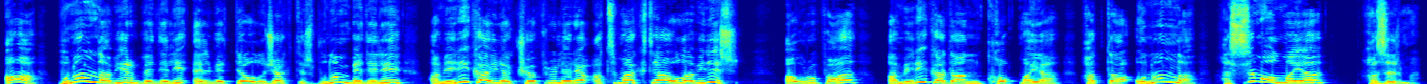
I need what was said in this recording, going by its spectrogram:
Ama bunun da bir bedeli elbette olacaktır. Bunun bedeli Amerika ile köprülere atmakta olabilir. Avrupa Amerika'dan kopmaya hatta onunla hasım olmaya hazır mı?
